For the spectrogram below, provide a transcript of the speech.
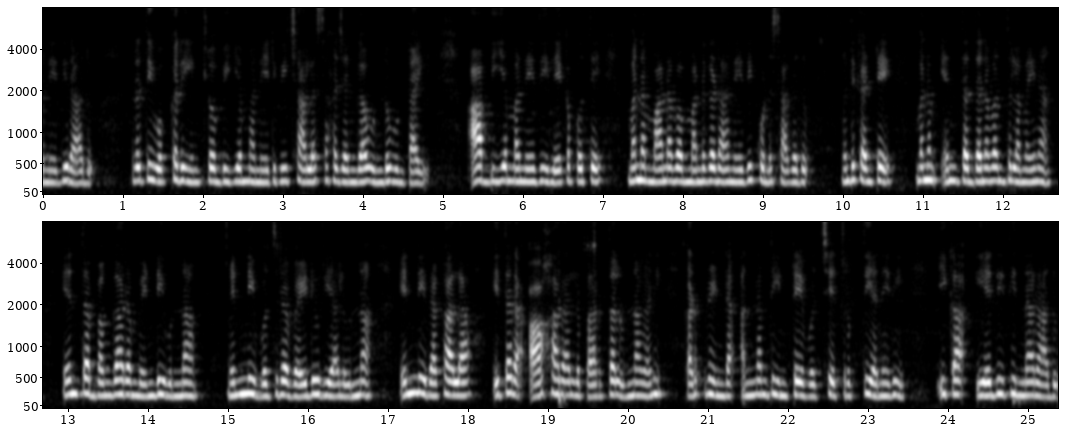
అనేది రాదు. ప్రతి ఒక్కరి ఇంట్లో బియ్యం అనేటివి చాలా సహజంగా ఉండు ఉంటాయి. ఆ బియ్యం అనేది లేకపోతే మన మానవ మనుగడ అనేది కొనసాగదు. ఎందుకంటే మనం ఎంత ధనవంతులమైన ఎంత బంగారం వెండి ఉన్నా ఎన్ని వజ్ర వైడూర్యాలు ఉన్నా ఎన్ని రకాల ఇతర ఆహారాలు పదార్థాలు ఉన్నా కానీ కడుపు నిండా అన్నం తింటే వచ్చే తృప్తి అనేది ఇక ఏది తిన్నా రాదు.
